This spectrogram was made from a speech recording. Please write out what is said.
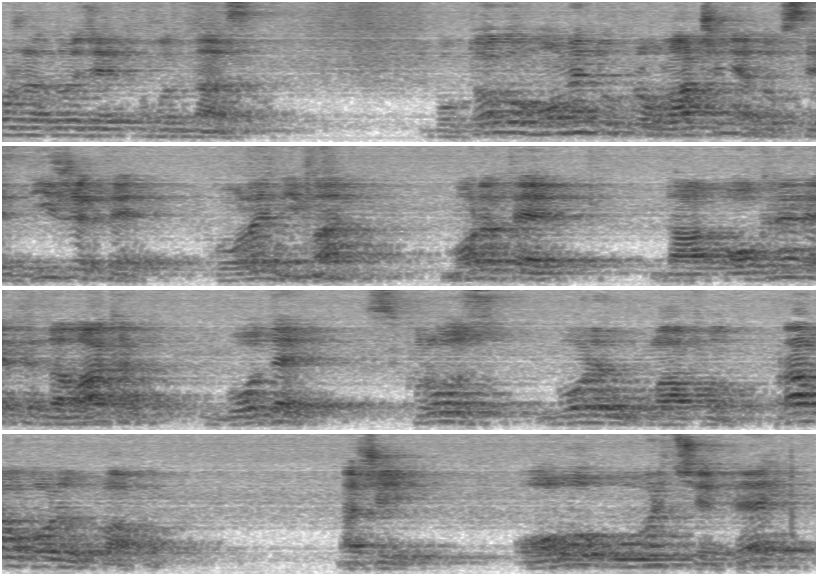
može da dođe od nazad. Zbog toga u momentu provlačenja dok se dižete kolenima, morate da okrenete da lakat bode skroz gore u plafon, pravo gore u plafon. Znači, ovo uvrćete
